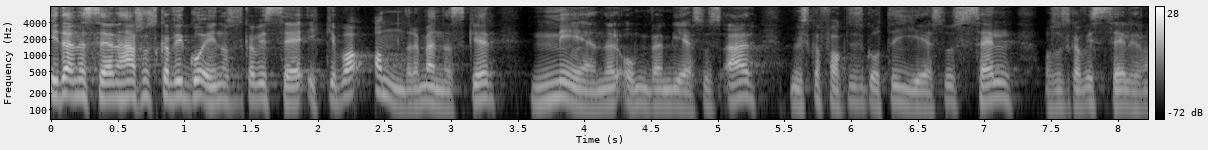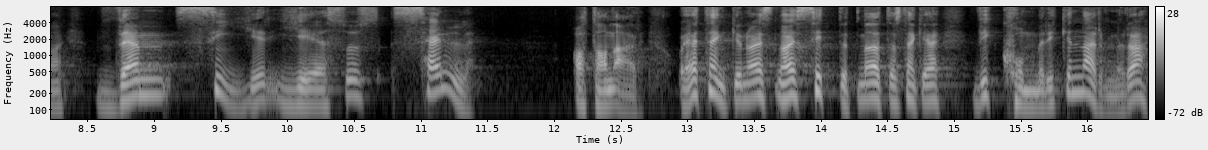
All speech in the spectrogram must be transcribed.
i denne serien her så skal vi gå inn og så skal vi se ikke hva andre mennesker mener om hvem Jesus er, men vi skal faktisk gå til Jesus selv, og så skal vi se hvem sier Jesus selv at han er. Og jeg tenker, Når jeg, når jeg sittet med dette, så tenker jeg vi kommer ikke nærmere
